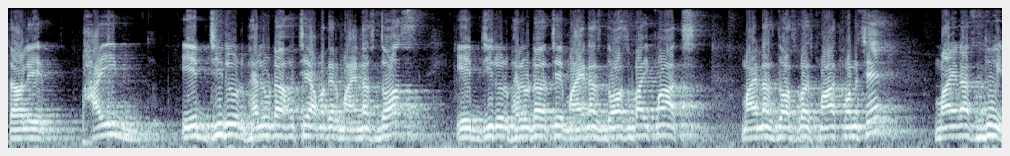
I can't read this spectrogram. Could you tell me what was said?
তাহলে ফাইভ এফ জিরোর ভ্যালুটা হচ্ছে আমাদের মাইনাস দশ। এফ জিরোর ভ্যালুটা হচ্ছে মাইনাস দশ বাই পাঁচ। মাইনাস দশ বাই পাঁচ মানে হচ্ছে মাইনাস দুই।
